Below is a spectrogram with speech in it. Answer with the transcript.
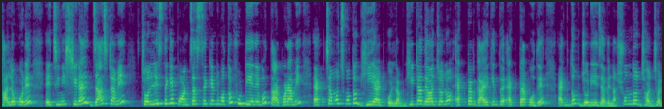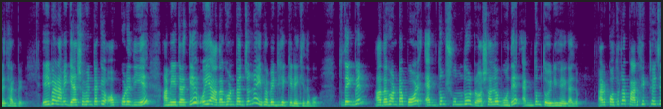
ভালো করে এই চিনির শিরায় জাস্ট আমি চল্লিশ থেকে পঞ্চাশ সেকেন্ড মতো ফুটিয়ে নেব। তারপরে আমি এক চামচ মতো ঘি অ্যাড করলাম। ঘিটা দেওয়ার জন্য একটার গায়ে কিন্তু একটা বোঁদে একদম জড়িয়ে যাবে না, সুন্দর ঝরঝরে থাকবে। এইবার আমি গ্যাস ওভেনটাকে অফ করে দিয়ে আমি এটাকে ওই আধা ঘণ্টার জন্য এইভাবে ঢেকে রেখে দেবো। তো দেখবেন, আধা ঘণ্টা পর একদম সুন্দর রসালো বোঁদে একদম তৈরি হয়ে গেল। আর কতটা পারফেক্ট হয়েছে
